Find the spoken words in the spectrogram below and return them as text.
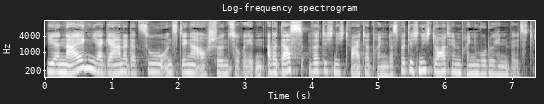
Wir neigen ja gerne dazu, uns Dinge auch schön zu reden. Aber das wird dich nicht weiterbringen. Das wird dich nicht dorthin bringen, wo du hin willst.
